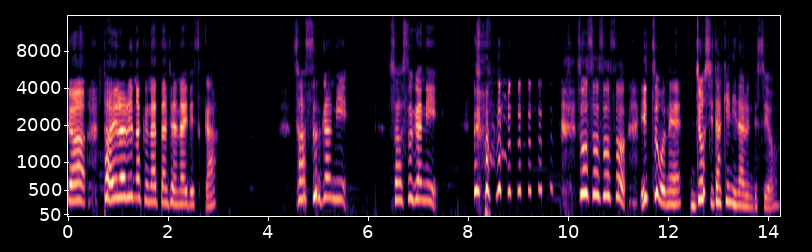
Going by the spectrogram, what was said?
いや、耐えられなくなったんじゃないですか？さすがに、さすがに。そうそうそうそう。いつもね、女子だけになるんですよ。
